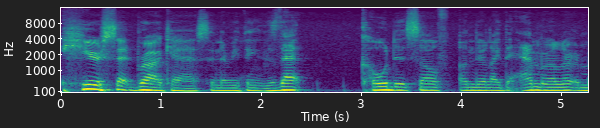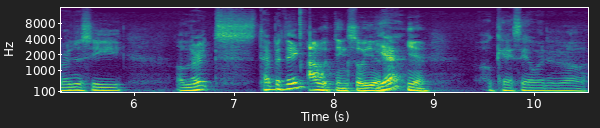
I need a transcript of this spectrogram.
hear set broadcasts and everything, does that code itself under like the Amber Alert emergency alerts type of thing? I would think so, yeah. Yeah? Yeah. Okay, say I want to know.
